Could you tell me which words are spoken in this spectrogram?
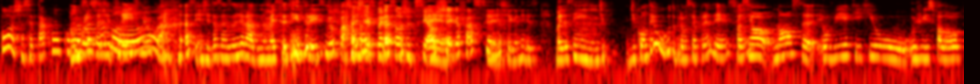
Poxa, você tá com, com um processo, processo de 3 mil páginas. Assim, a gente tá sendo exagerado, né? Mas você tem 3 mil páginas. A recuperação judicial é, chega facinho. É, chega nisso. Mas assim, de, de conteúdo para você aprender. Você fala assim, ó, nossa, eu vi aqui que o, o juiz falou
